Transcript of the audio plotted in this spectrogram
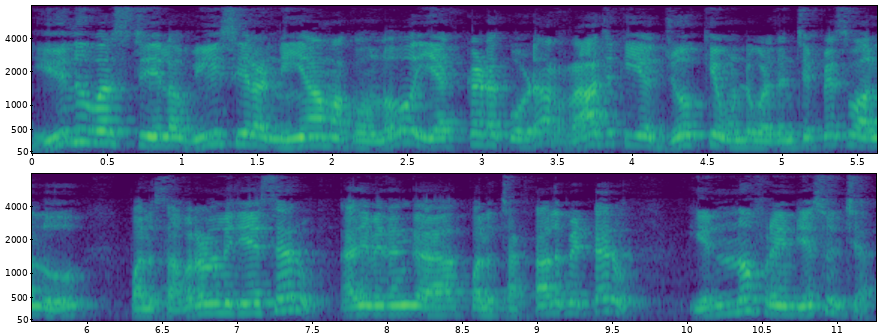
యూనివర్సిటీల వీసీల నియామకంలో ఎక్కడ కూడా రాజకీయ జోక్యం ఉండకూడదని చెప్పేసి వాళ్ళు పలు సవరణలు చేశారు. అదేవిధంగా పలు చట్టాలు పెట్టారు. ఎన్నో ఫ్రేమ్ చేసి ఉంచారు.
